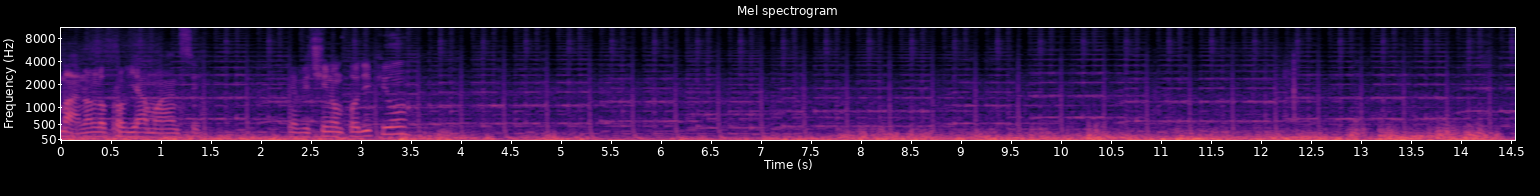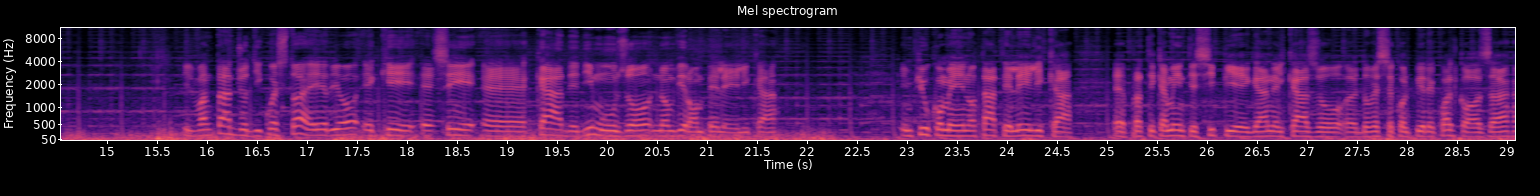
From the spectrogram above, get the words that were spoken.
Ma non lo proviamo anzi mi avvicino un po' di più Il vantaggio di questo aereo è che eh, se eh, cade di muso non vi rompe l'elica. In più come notate l'elica eh, praticamente si piega. Nel caso eh, dovesse colpire qualcosa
